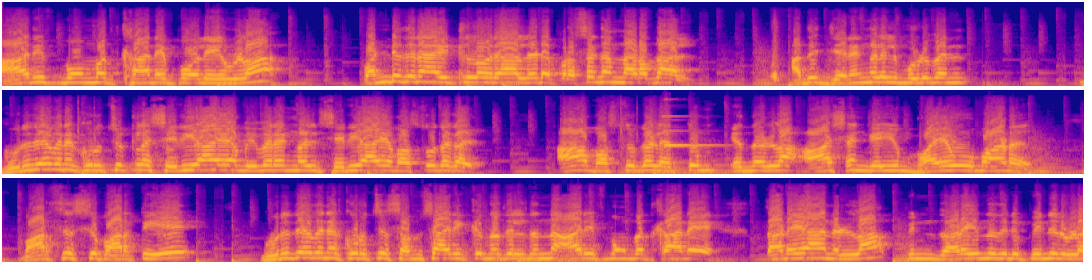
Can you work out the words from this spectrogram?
ആരിഫ് മുഹമ്മദ് ഖാനെ പോലെയുള്ള പണ്ഡിതനായിട്ടുള്ള ഒരാളുടെ പ്രസംഗം നടന്നാൽ അത് ജനങ്ങളിൽ മുഴുവൻ ഗുരുദേവനെ കുറിച്ചിട്ടുള്ള ശരിയായ വിവരങ്ങൾ ശരിയായ വസ്തുതകൾ ആ വസ്തുക്കൾ എത്തും എന്നുള്ള ആശങ്കയും ഭയവുമാണ് മാർക്സിസ്റ്റ് പാർട്ടിയെ ഗുരുദേവനെ കുറിച്ച് സംസാരിക്കുന്നതിൽ നിന്ന് ആരിഫ് മുഹമ്മദ് ഖാനെ തടയാനുള്ള പിൻ തടയുന്നതിന് പിന്നിലുള്ള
